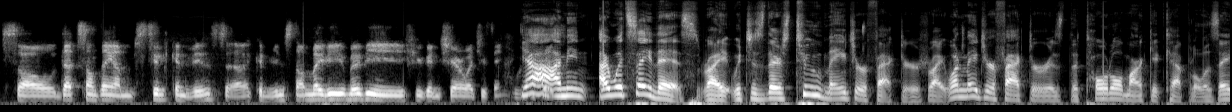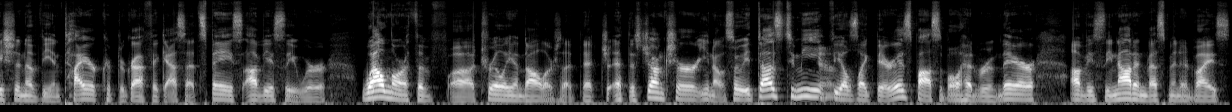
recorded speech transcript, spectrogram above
So that's something I'm still convinced uh, convinced on. Maybe maybe if you can share what you think. Yeah, I mean, I would say this right, which is there's two major factors, right? One major factor is the total market capitalization of the entire cryptographic asset space. Obviously, we're well north of a uh, trillion dollars at, at, at, this juncture. You know, so it does to me, yeah. it feels like there is possible headroom there. Obviously, not investment advice.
